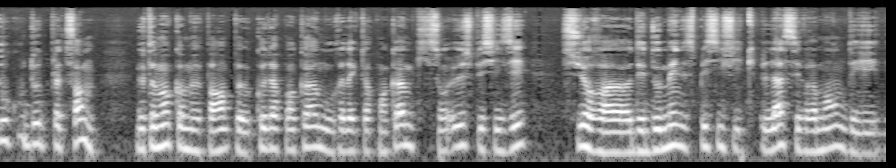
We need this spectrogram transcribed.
beaucoup d'autres plateformes, notamment comme par exemple coder.com ou redacteur.com, qui sont eux spécialisés sur euh, des domaines spécifiques. Là, c'est vraiment des,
